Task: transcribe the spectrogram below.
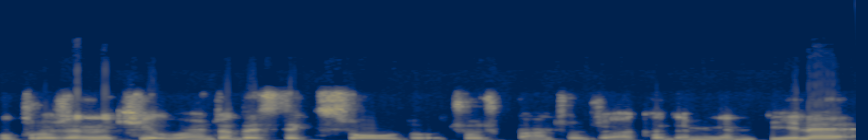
bu projenin iki yıl boyunca destekçisi oldu Çocuktan Çocuğa Akademi'nin. Yine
